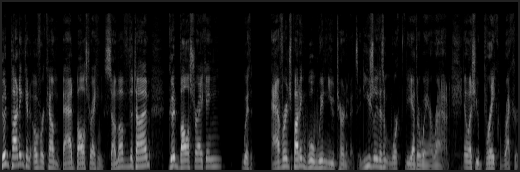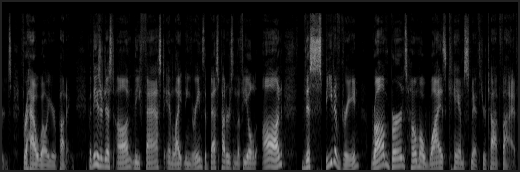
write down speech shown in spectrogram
good putting can overcome bad ball striking some of the time. Good ball striking with average putting will win you tournaments. It usually doesn't work the other way around unless you break records for how well you're putting. But these are just on the fast and lightning greens, the best putters in the field on this speed of green. Rahm, Burns, Homa, Wise, Cam Smith, your top five.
